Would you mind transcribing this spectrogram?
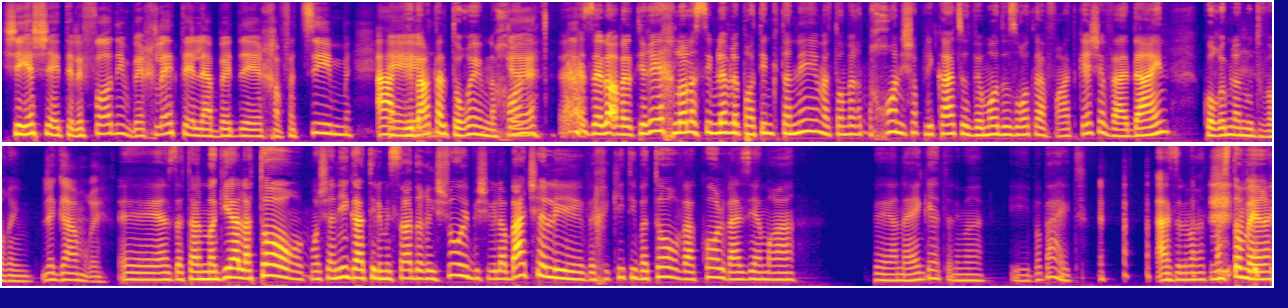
שיש אה, טלפונים, בהחלט אה, לאבד חפצים. אה, דיברת על תורים, נכון? כן. זה לא, אבל תראי איך לא לשים לב לפרטים קטנים, את אומרת, נכון, יש אפליקציות ומאוד עוזרות להפרעת קשב, ועדיין קורים לנו דברים. לגמרי. אה, אז אתה מגיע לתור, כמו שאני הגעתי למשרד הרישוי בשביל הבת שלי, וחיכיתי בתור והכול, ואז היא אמרה, והנהגת, אני אומרת, היא בבית. אז אני אומרת, מה זאת אומרת?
